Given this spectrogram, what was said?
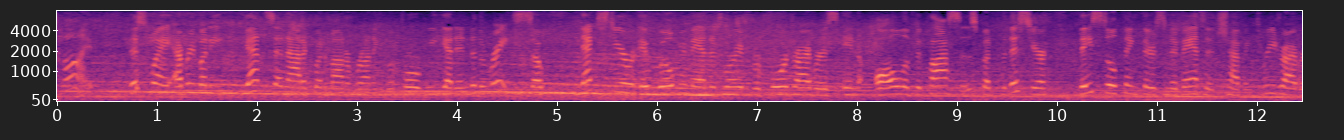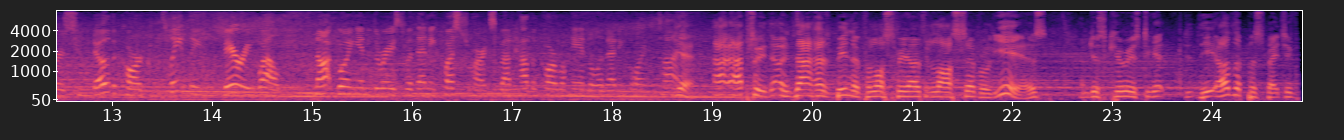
time. This way, everybody gets an adequate amount of running before we get into the race. So next year, it will be mandatory for four drivers in all of the classes, but for this year, they still think there's an advantage to having three drivers who know the car completely very well, not going into the race with any question marks about how the car will handle at any point in time. yeah, absolutely. That has been the philosophy over the last several years. I'm just curious to get the other perspective,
